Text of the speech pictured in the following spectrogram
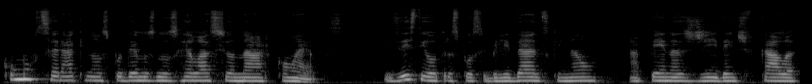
como será que nós podemos nos relacionar com elas? Existem outras possibilidades que não apenas de identificá-la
